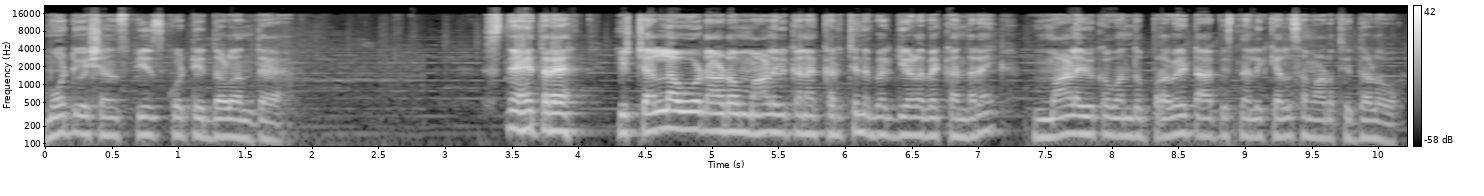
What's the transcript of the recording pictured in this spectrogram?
ಮೋಟಿವೇಶನ್ ಸ್ಪೀಚ್ ಕೊಟ್ಟಿದ್ದಳು ಅಂತೆ ಸ್ನೇಹಿತರೆ, ಇಷ್ಟೆಲ್ಲ ಓಡಾಡೋ ಮಾಳವಿಕನ ಖರ್ಚಿನ ಬಗ್ಗೆ ಹೇಳಬೇಕಂದರೆ ಮಾಳವಿಕ ಒಂದು ಪ್ರೈವೇಟ್ ಆಫೀಸ್ನಲ್ಲಿ ಕೆಲಸ ಮಾಡುತ್ತಿದ್ದಳು.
